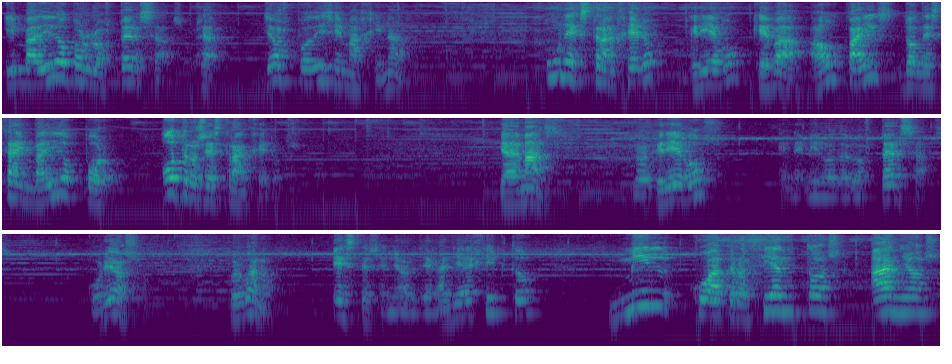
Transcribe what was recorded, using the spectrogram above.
invadido por los persas. O sea, ya os podéis imaginar. Un extranjero griego que va a un país donde está invadido por otros extranjeros. Y además, los griegos, enemigos de los persas. Curioso. Pues bueno, este señor llega allí a Egipto 1400 años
